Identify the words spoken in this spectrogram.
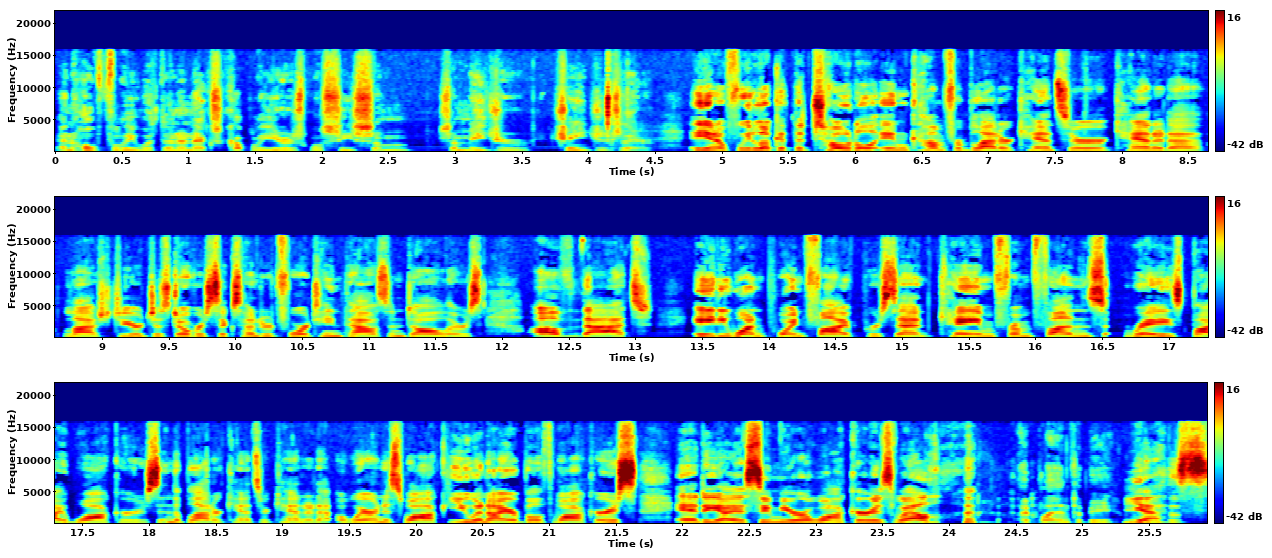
and hopefully within the next couple of years, we'll see some some major changes there. You know, if we look at the total income for bladder cancer Canada last year, just over six hundred fourteen thousand dollars. Of that, 81.5% came from funds raised by walkers in the Bladder Cancer Canada Awareness Walk. You and I are both walkers. Andy, I assume you're a walker as well. I plan to be. yes.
